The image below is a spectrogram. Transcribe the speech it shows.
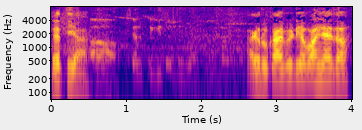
ए तिया आगे रुका वीडियो बन जाए तो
